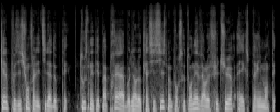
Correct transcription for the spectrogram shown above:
quelle position fallait-il adopter? Tous n'étaient pas prêts à abolir le classicisme pour se tourner vers le futur et expérimenter.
